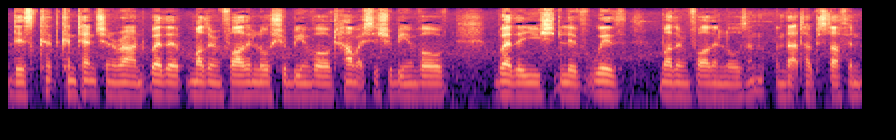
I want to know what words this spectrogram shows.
there's contention around whether mother and father-in-law should be involved, how much they should be involved, whether you should live with mother and father-in-laws and, and that type of stuff. And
